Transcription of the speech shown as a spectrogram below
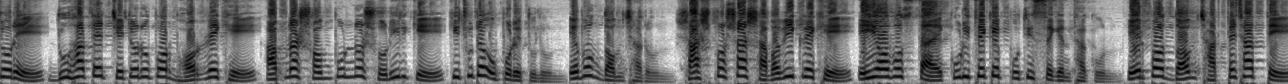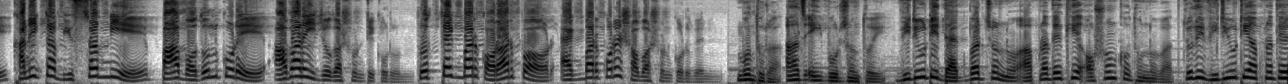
জোরে দু হাতের চেটোর উপর ভর রেখে আপনার সম্পূর্ণ শরীরকে কিছুটা উপরে তুলুন এবং দম ছাড়ুন। শ্বাস প্রশ্বাস স্বাভাবিক রেখে এই অবস্থায় কুড়ি থেকে পঁচিশ সেকেন্ড থাকুন। এরপর দম ছাড়তে ছাড়তে খানিকটা বিশ্রাম নিয়ে পা বদল করে আবার এই যোগাসনটি করুন। প্রত্যেকবার করার পর একবার করে সবাসন করবেন। বন্ধুরা, আজ এই পর্যন্তই। ভিডিওটি দেখবার জন্য আপনাদেরকে অসংখ্য ধন্যবাদ। যদি ভিডিওটি আপনাদের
